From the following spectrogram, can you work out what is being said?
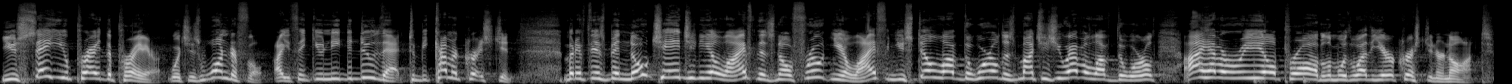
you say you prayed the prayer, which is wonderful. I think you need to do that to become a Christian. But if there's been no change in your life, there's no fruit in your life, and you still love the world as much as you ever loved the world, I have a real problem with whether you're a Christian or not.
